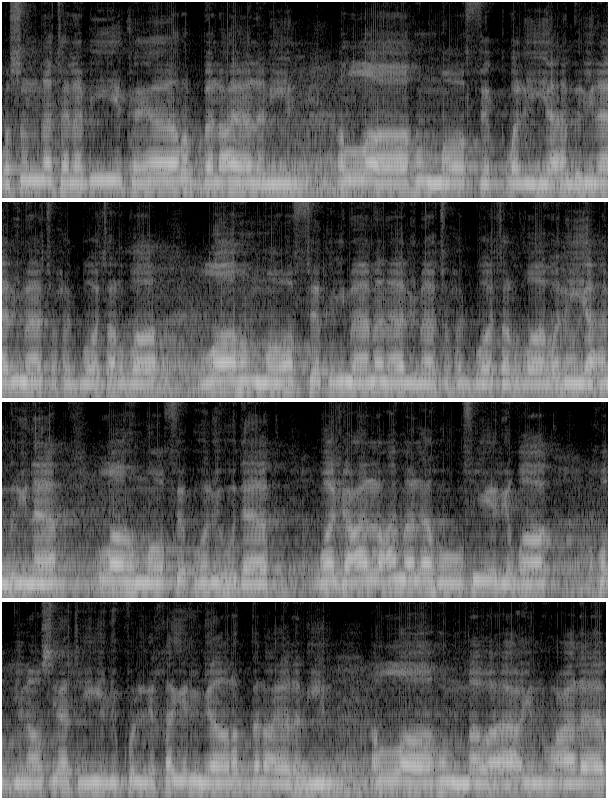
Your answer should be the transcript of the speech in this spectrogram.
وسنة نبيك يا رب العالمين. اللهم وفق ولي أمرنا لما تحب وترضى. اللهم وفق إمامنا لما تحب وترضى. ولي أمرنا. اللهم وفقه لهداك. واجعل عمله في رضاك وخذ بناصيته لكل خير يا رب العالمين. اللهم واعنه على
